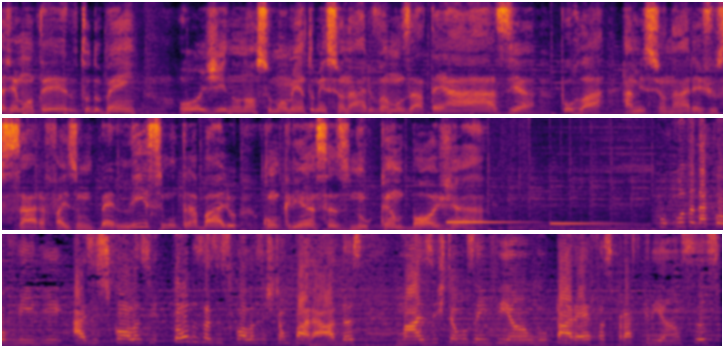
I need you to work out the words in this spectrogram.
Olá, Monteiro, tudo bem? Hoje, no nosso momento missionário, vamos até a Ásia. Por lá, a missionária Jussara faz um belíssimo trabalho com crianças no Camboja. Por conta da Covid, as escolas, todas as escolas estão paradas, mas estamos enviando tarefas para as crianças.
